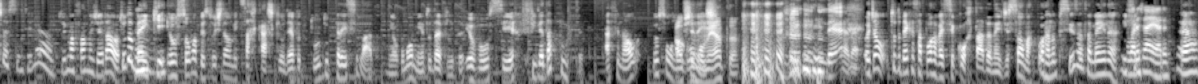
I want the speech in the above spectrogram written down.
Foda-se, entendeu? De uma forma geral. Tudo bem que eu sou uma pessoa extremamente sarcástica, eu levo tudo pra esse lado. Em algum momento da vida, eu vou ser filha da puta. Afinal, eu sou um Algum chinês. momento? né? Cara, Ô, John, tudo bem que essa porra vai ser cortada na edição, mas porra, não precisa também, né? Enfim. Agora já era. É,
